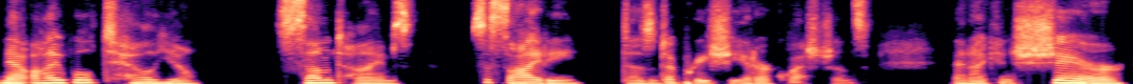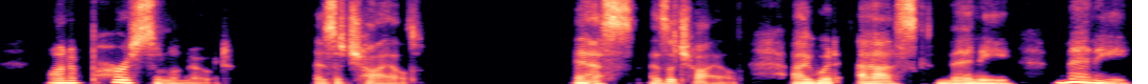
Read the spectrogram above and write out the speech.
Now, I will tell you, sometimes society doesn't appreciate our questions. And I can share on a personal note as a child. Yes, as a child, I would ask many, many,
